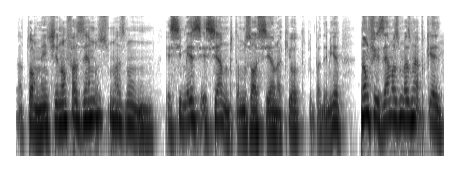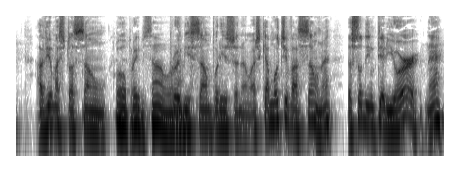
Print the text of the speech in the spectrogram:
Atualmente não fazemos, mas não. Esse mês, esse ano, estamos só esse ano aqui, outro pandemia, não fizemos, mas não é porque havia uma situação. Ou proibição. Proibição por isso, não. Acho que a motivação, né? Eu sou do interior, né?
